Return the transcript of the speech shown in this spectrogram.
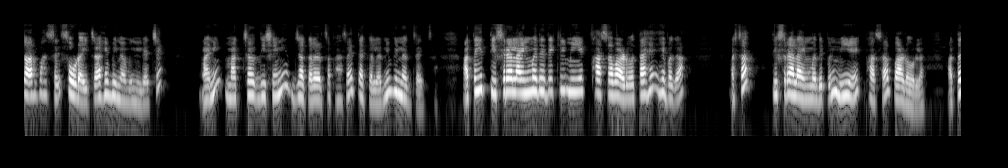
चार फासे सोडायचे आहे बिना विणल्याचे आणि मागच्या दिशेने ज्या कलरचा फासा आहे त्या कलरने विणत जायचा. आता ही तिसऱ्या लाईनमध्ये देखील मी एक फासा वाढवत आहे. हे बघा असा तिसऱ्या लाईनमध्ये पण मी एक फासा वाढवला. आता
